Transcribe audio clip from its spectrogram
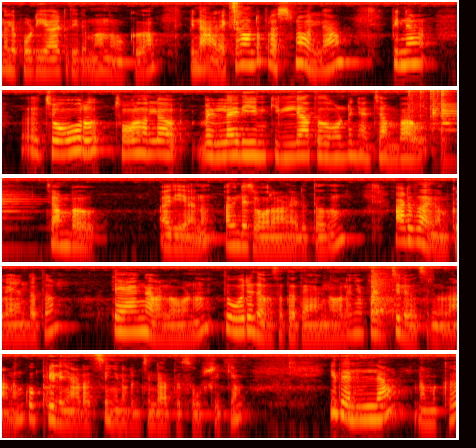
നല്ല പൊടിയായിട്ട് തിരുമാൻ നോക്കുക. പിന്നെ അരയ്ക്കണോണ്ട് പ്രശ്നമല്ല. പിന്നെ ചോറ് ചോറ് നല്ല വെള്ളരി എനിക്കില്ലാത്തത് കൊണ്ട് ഞാൻ ചമ്പാവ് ചമ്പാവ് അരിയാണ്. അതിന്റെ ചോറാണ് എടുത്തതും. അടുത്തതായി നമുക്ക് വേണ്ടത് തേങ്ങ വെള്ളമാണ്. ഇത് ഒരു ദിവസത്തെ തേങ്ങ വെള്ളം ഞാൻ ഫ്രിഡ്ജിൽ വെച്ചിരുന്നതാണ്. കുപ്പിയിൽ ഞാൻ അടച്ച് ഇങ്ങനെ ഫ്രിഡ്ജിന്റെ അകത്ത് സൂക്ഷിക്കും. ഇതെല്ലാം നമുക്ക്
